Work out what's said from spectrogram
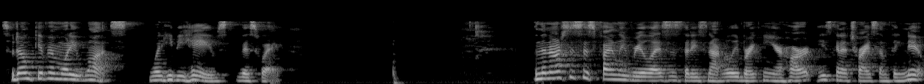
So don't give him what he wants when he behaves this way. When the narcissist finally realizes that he's not really breaking your heart, he's going to try something new.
